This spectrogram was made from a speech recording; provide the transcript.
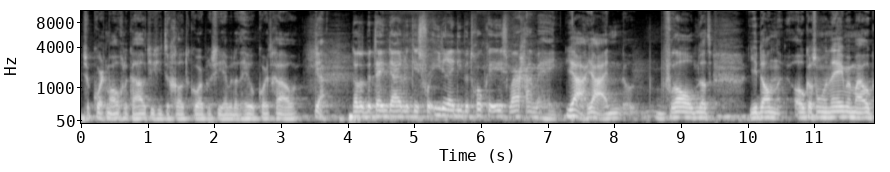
zo kort mogelijk houdt. Je ziet de grote corporaties die hebben dat heel kort gehouden. Ja, dat het meteen duidelijk is voor iedereen die betrokken is, waar gaan we heen? Ja, ja en vooral omdat je dan ook als ondernemer, maar ook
